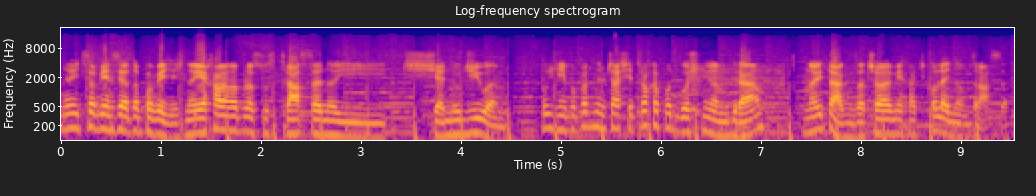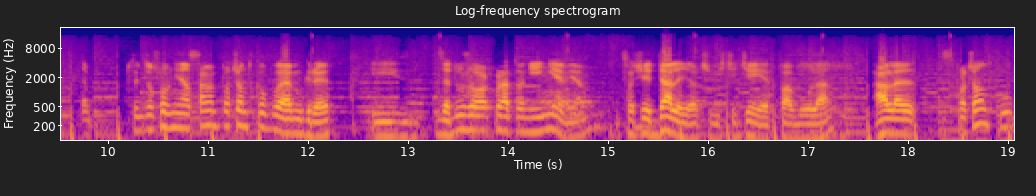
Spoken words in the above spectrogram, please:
No i co więcej o to powiedzieć? No jechałem po prostu z trasę, no i się nudziłem. Później po pewnym czasie trochę podgłośniłem grę. No i tak, zacząłem jechać kolejną trasę. No, dosłownie na samym początku byłem gry i za dużo akurat o niej nie wiem. Co się dalej oczywiście dzieje w fabule. Ale z początku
